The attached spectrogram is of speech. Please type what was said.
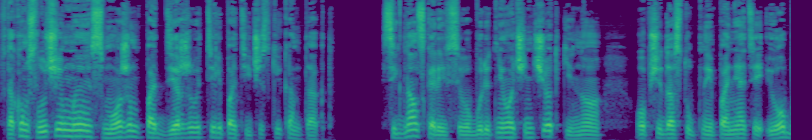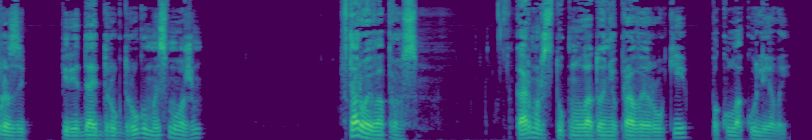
В таком случае мы сможем поддерживать телепатический контакт. Сигнал, скорее всего, будет не очень четкий, но общедоступные понятия и образы передать друг другу мы сможем. Второй вопрос. Кармар стукнул ладонью правой руки по кулаку левой,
